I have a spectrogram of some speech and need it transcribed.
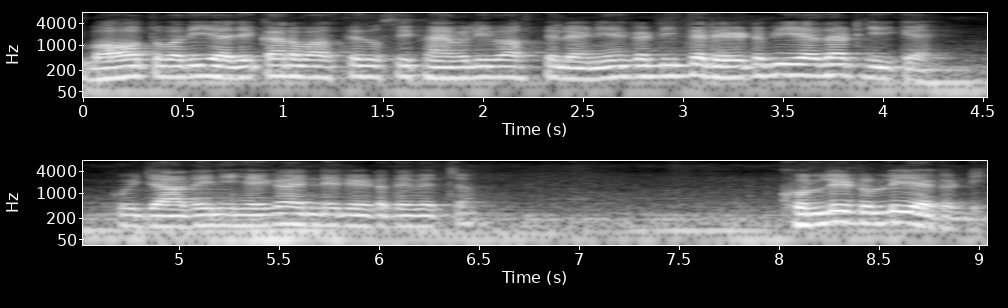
ਬਹੁਤ ਵਧੀਆ ਜੇ, ਘਰ ਵਾਸਤੇ ਤੁਸੀਂ ਫੈਮਿਲੀ ਵਾਸਤੇ ਲੈਣੀ ਹੈ ਗੱਡੀ ਤੇ ਰੇਟ ਵੀ ਇਹਦਾ ਠੀਕ ਹੈ। ਕੋਈ ਜ਼ਿਆਦਾ ਨਹੀਂ ਹੈਗਾ ਇੰਨੇ ਰੇਟ ਦੇ ਵਿੱਚ। ਖੁੱਲੀ ਡੁੱਲੀ ਹੈ ਗੱਡੀ।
